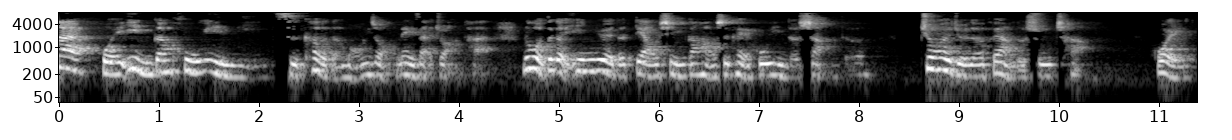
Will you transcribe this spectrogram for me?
在回应跟呼应你。此刻的某一种内在状态，如果这个音乐的调性刚好是可以呼应得上的，就会觉得非常的舒畅。会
